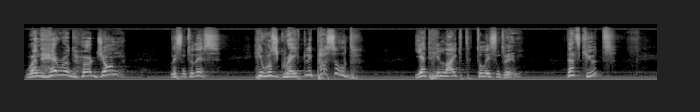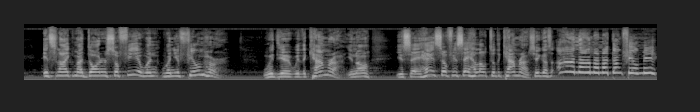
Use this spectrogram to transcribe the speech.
When Herod heard John, listen to this, he was greatly puzzled, yet he liked to listen to him. That's cute. It's like my daughter Sophia when, when you film her with, your, with the camera, you know, you say, Hey, Sophie, say hello to the camera. She goes, Oh, no, no, no, don't film me.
